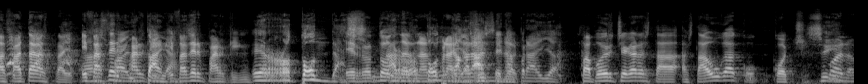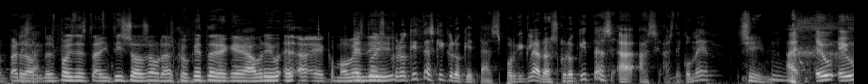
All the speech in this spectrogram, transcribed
asfaltar as praias. E facer parking, e facer parking. E rotondas. E rotondas, rotonda nas praias, grande sí, señor. na praia para poder chegar hasta hasta auga co coche. Sí. Bueno, perdón, Exacto. despois desta inciso sobre as croquetas que abriu eh, eh, como ben Despois di... croquetas que croquetas, porque claro, as croquetas a, as, as de comer. Sí. A, eu eu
